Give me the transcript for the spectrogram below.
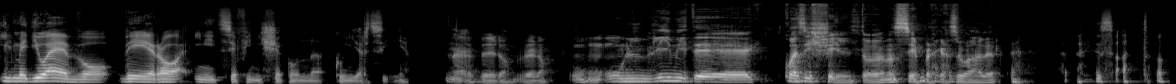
il medioevo vero inizia e finisce con, con Yersinia. Eh, è vero, vero. Un, un limite quasi scelto, non sembra casuale. esatto.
